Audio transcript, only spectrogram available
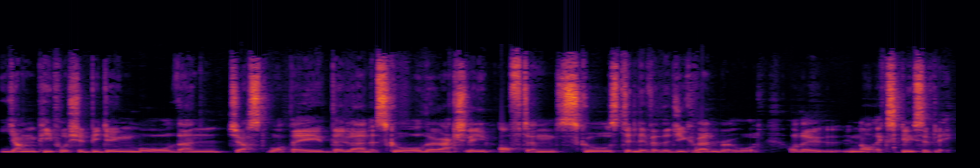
young people should be doing more than just what they, they learn at school. Although actually often schools deliver the Duke of Edinburgh Award, although not exclusively.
